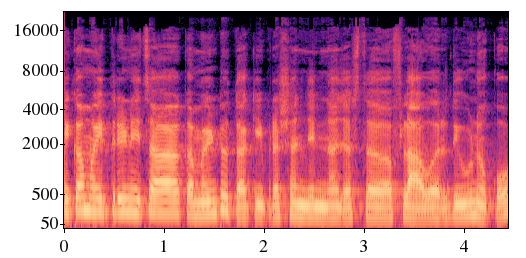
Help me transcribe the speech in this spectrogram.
एका मैत्रिणीचा कमेंट होता की प्रशांतजींना जास्त फ्लावर देऊ नको.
